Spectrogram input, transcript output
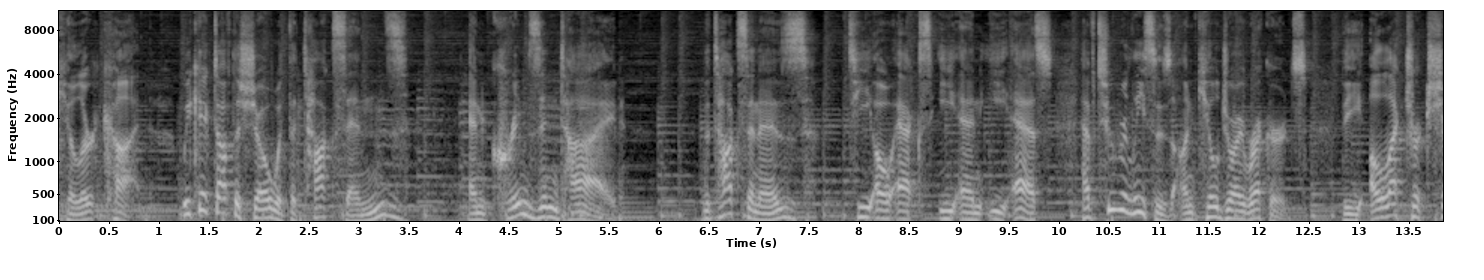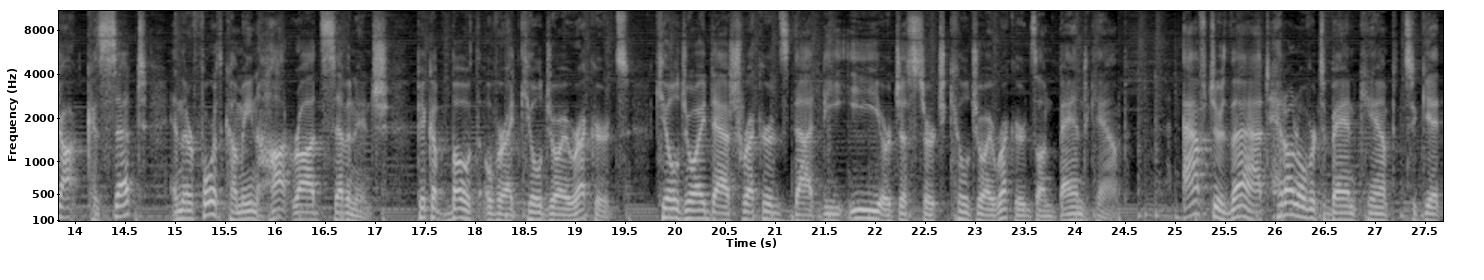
killer cut. We kicked off the show with the Toxenes and Crimson Tide. The Toxenes, T O X E N E S, have two releases on Killjoy Records the Electric Shock cassette and their forthcoming Hot Rod 7 inch. Pick up both over at Killjoy Records, killjoy records.de, or just search Killjoy Records on Bandcamp. After that, head on over to Bandcamp to get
